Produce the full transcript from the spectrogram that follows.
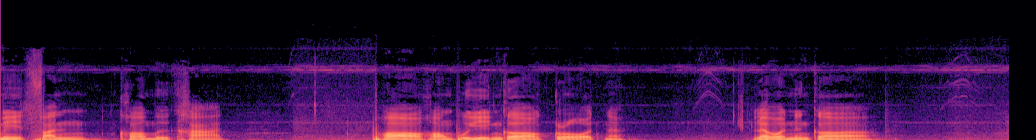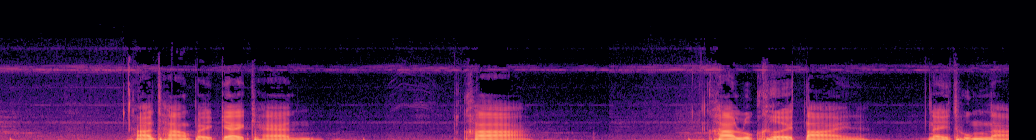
มีดฟันข้อมือขาด พ่อของผู้หญิงก็โกรธนะ แล้ววันหนึ่งก็ หาทางไปแก้แค้นฆ่าฆ่าลูกเขยตายนะในทุ่งนา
